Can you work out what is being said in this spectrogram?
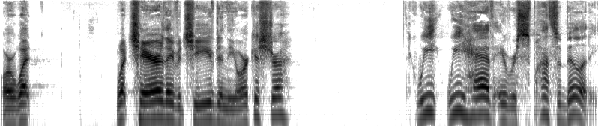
or what, what chair they've achieved in the orchestra. We, we have a responsibility.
